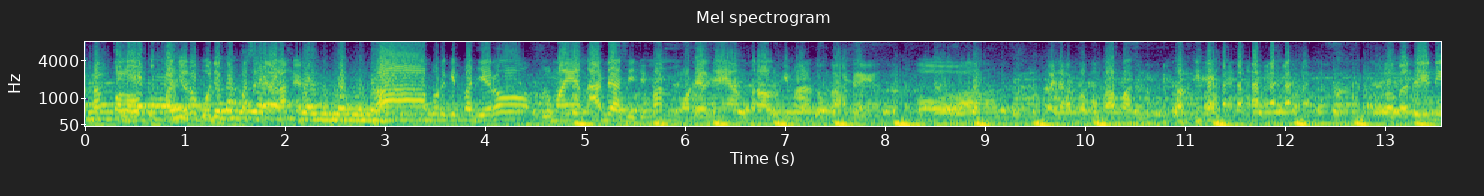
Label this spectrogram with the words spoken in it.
Emang kalau untuk Pajero body kit masih jarang ya? Ah, body kit Pajero lumayan ada sih, cuman modelnya yang terlalu gimana tuh nggak ada ya. Oh, Banyak kan bapak-bapak sih. Oh, berarti ini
